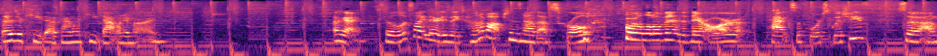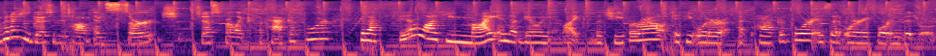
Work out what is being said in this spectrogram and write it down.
Those are cute though. Okay, I'm gonna keep that one in mind. Okay, so it looks like there is a ton of options now that I've scrolled for a little bit that there are packs of four squishies. So I'm gonna just go to the top and search just for like a pack of four because I feel like you might end up going like the cheaper route if you order a pack of four instead of ordering four individuals.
